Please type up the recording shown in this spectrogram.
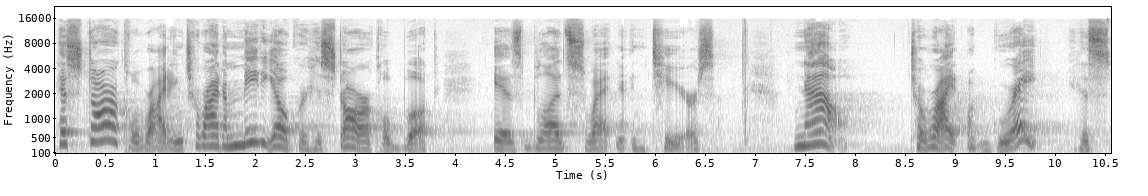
Historical writing, to write a mediocre historical book, is blood, sweat, and tears. Now, to write a great his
